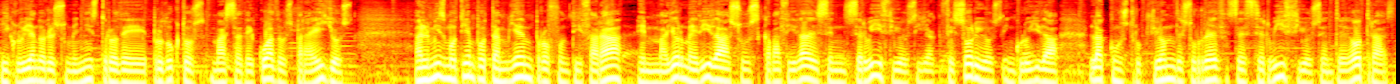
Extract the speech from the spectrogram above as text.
incluyendo el suministro de productos más adecuados para ellos. Al mismo tiempo también profundizará en mayor medida sus capacidades en servicios y accesorios, incluida la construcción de su red de servicios, entre otras.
